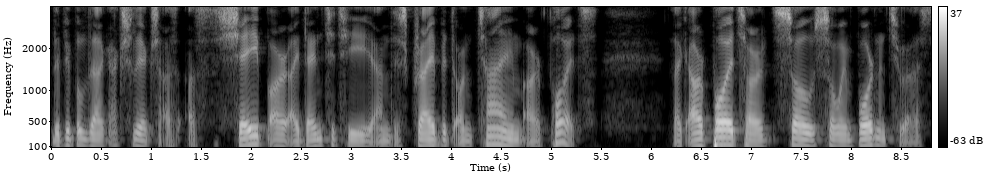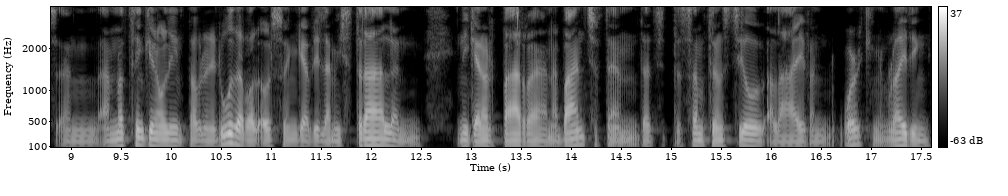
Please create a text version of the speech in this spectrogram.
the people that actually as, as shape our identity and describe it on time are poets. Like our poets are so so important to us. And i'm not thinking only in pablo neruda but also in gabriela mistral and nicanor parra and a bunch of them that, that's sometimes still alive and working and writing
